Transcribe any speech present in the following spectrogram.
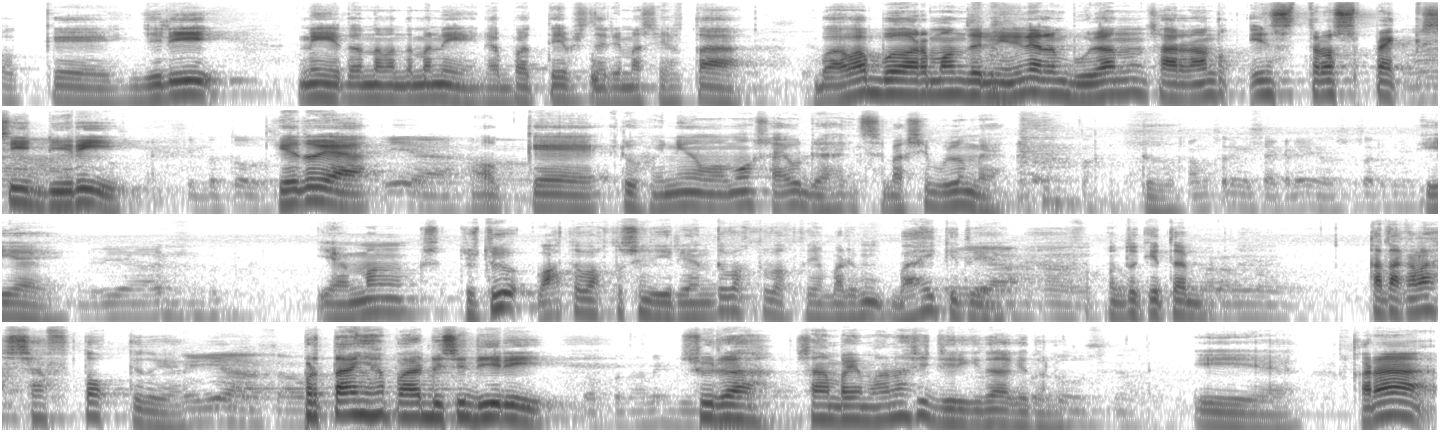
Oke, jadi nih teman-teman nih dapat tips dari Mas Yifta bahwa bulan Ramadan ini adalah bulan sarana untuk introspeksi diri. Gitu ya? Iya. Oke, duh ini ngomong saya udah introspeksi belum ya? Tuh. Kamu sering bisa kerja susah Iya ya. Ya emang justru waktu-waktu sendirian tuh waktu-waktu yang paling baik gitu ya. Untuk kita katakanlah self talk gitu ya. Iya, Bertanya pada diri sendiri. Sudah sampai mana sih diri kita gitu loh. Iya. Karena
